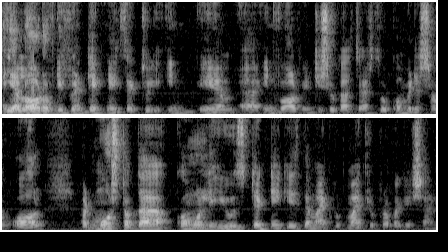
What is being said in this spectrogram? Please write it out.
yeah, a lot of different techniques actually in, um, uh, involved in tissue culture. So combination of all, but most of the commonly used technique is the micro micropropagation.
